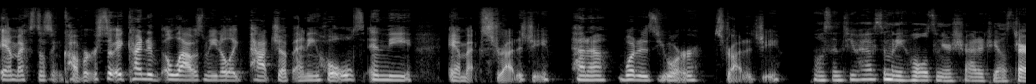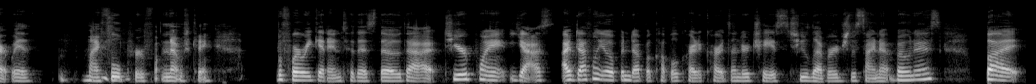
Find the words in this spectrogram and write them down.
Amex doesn't cover. So it kind of allows me to like patch up any holes in the Amex strategy. Henah, what is your strategy? Well, since you have so many holes in your strategy, I'll start with my foolproof one. No, I'm just kidding. Before we get into this, though, that to your point, yes, I've definitely opened up a couple credit cards under Chase to leverage the sign up bonus. But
